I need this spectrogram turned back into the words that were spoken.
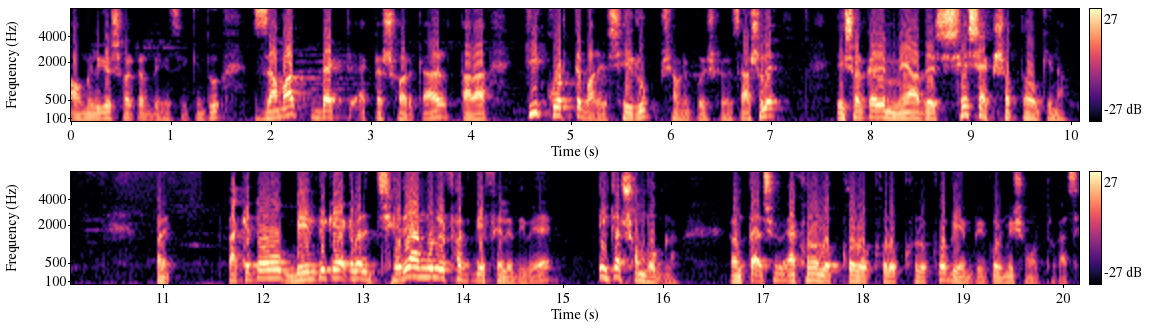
আওয়ামী লীগের সরকার দেখেছি, কিন্তু জামাত ব্যাকড একটা সরকার তারা কি করতে পারে সেই রূপ সামনে পরিষ্কার হয়েছে। আসলে এই সরকারের মেয়াদের শেষ এক সপ্তাহ কিনা? মানে তাকে তো বিএনপিকে একেবারে ঝেড়ে আঙ্গুলের ফাঁক দিয়ে ফেলে দিবে এটা সম্ভব না। কারণ তা এখনও লক্ষ লক্ষ লক্ষ লক্ষ বিএনপির কর্মী সমর্থক আছে।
